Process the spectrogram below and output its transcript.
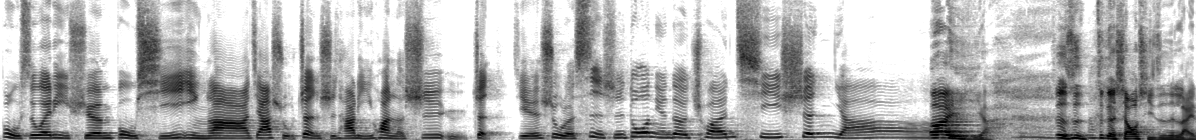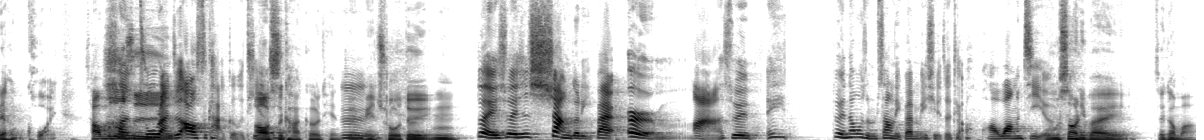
布鲁斯威利宣布息影啦，家属证实他罹患了失语症，结束了四十多年的传奇生涯。哎呀，这个是这个消息真的来的很快，差不多很突然，就是奥斯卡隔天。奥斯卡隔天，对，嗯、没错，对，嗯，对，所以是上个礼拜二嘛，所以哎。欸对，那为什么上礼拜没写这条？好，忘记了。我们上礼拜在干嘛？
